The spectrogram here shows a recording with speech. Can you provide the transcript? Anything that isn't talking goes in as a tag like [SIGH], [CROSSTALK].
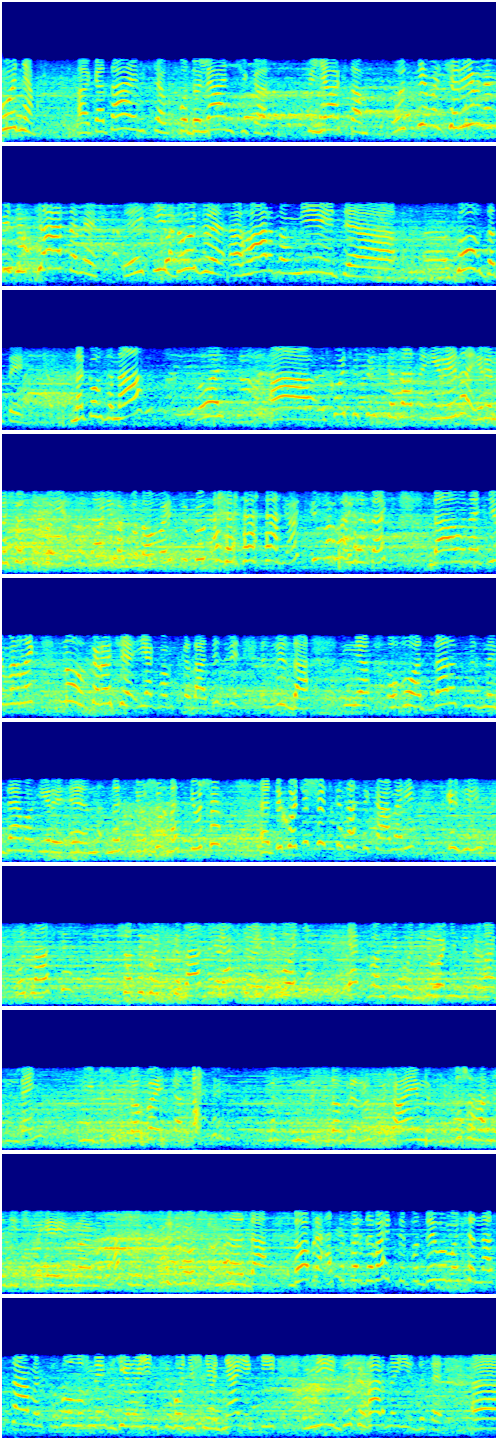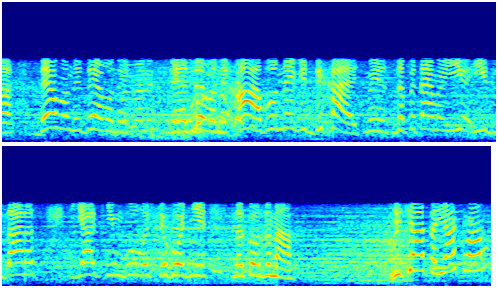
е, катаємося в подолянчиках, чи як там, ось цими чарівними дівчатами, які дуже е, гарно вміють е, ковзати на ковзанах. Ось, а хочу щось сказати Ірина. Ірина, щось ти хочеш сказати? Мені так подобається тут. [LAUGHS] Я Тімберлейк. Так, да, вона Тімберлейк. Ну, коротше, як вам сказати, зві- звізда. От, зараз ми знайдемо Іри, е, Настюшу. Настюша, е, ти хочеш щось сказати камері? Скажи, будь ласка, що ти хочеш сказати? Як тобі сьогодні? Як вам сьогодні? Сьогодні дуже гарний день. Мені дуже подобається. Ми дуже добре розважаємося. Дуже гарна дівчина. Я її знаю набагато, вона така хороша. Е, да. Добре, а тепер давайте подивимося на самих головних героїнь сьогоднішнього дня, які вміють дуже гарно їздити. Е, де вони, де вони? Де вони? А, вони віддихають. Ми запитаємо їх, їх зараз, як їм було сьогодні на ковзанах. Дівчата, як вам?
